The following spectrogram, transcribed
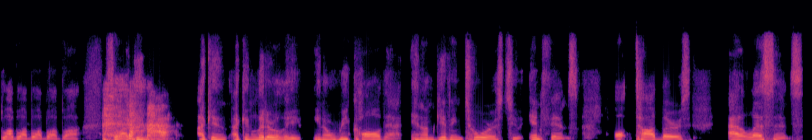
blah, blah, blah, blah, blah. So I can I can I can literally, you know, recall that. And I'm giving tours to infants, toddlers, adolescents,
